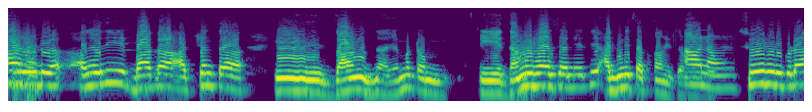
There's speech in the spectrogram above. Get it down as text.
సూర్యుడు అనేది బాగా అత్యంత ఈ దాని ఏమంటాం ఈ ధనురాశి అనేది అగ్ని తత్వానికి సంబంధించింది. అవునవును. సూర్యుడు కూడా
